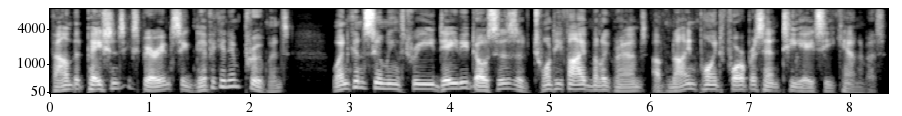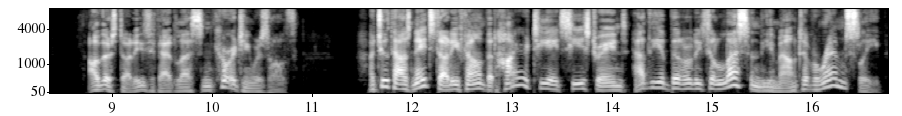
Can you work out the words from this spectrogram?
found that patients experienced significant improvements when consuming three daily doses of 25 milligrams of 9.4% THC cannabis. Other studies have had less encouraging results. A 2008 study found that higher THC strains had the ability to lessen the amount of REM sleep.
